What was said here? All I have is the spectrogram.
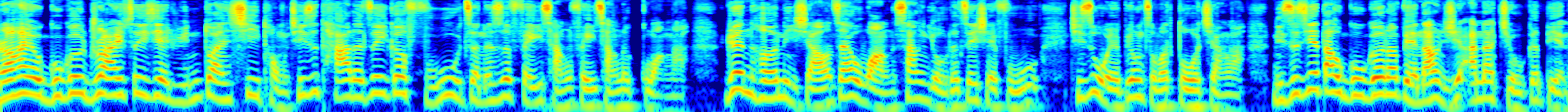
然后还有 Google Drive 这些云端系统，其实它的这个服务真的是非常非常的广啊。任何你想要在网上有的这些服务，其实我也不用怎么多讲了，你直接到 Google 那边，然后你去按那九个点，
